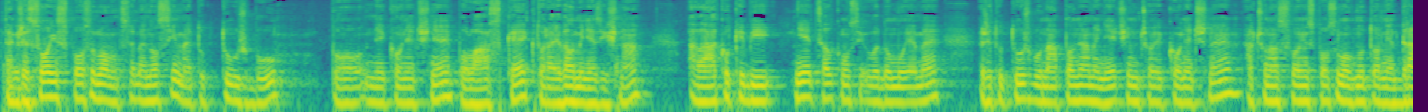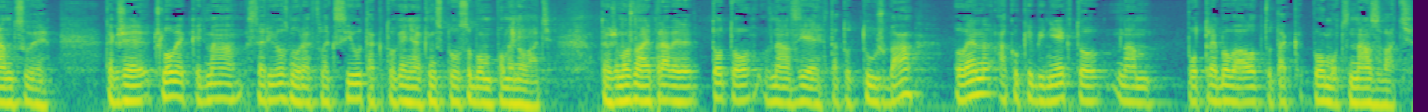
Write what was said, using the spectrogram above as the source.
Takže svojím spôsobom v sebe nosíme tú túžbu po nekonečne, po láske, ktorá je veľmi nezišná, ale ako keby nie celkom si uvedomujeme, že tú túžbu naplňame niečím, čo je konečné a čo nás svojím spôsobom vnútorne drancuje. Takže človek, keď má serióznu reflexiu, tak to vie nejakým spôsobom pomenovať. Takže možno aj práve toto v nás je, táto túžba, len ako keby niekto nám potreboval to tak pomôcť nazvať.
